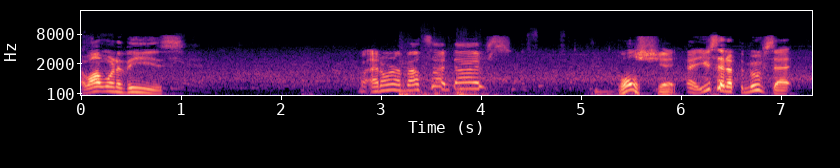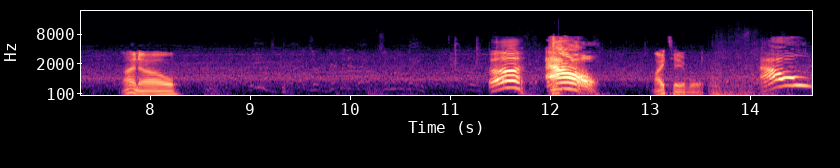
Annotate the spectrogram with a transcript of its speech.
I want one of these. I don't have outside dives. Bullshit. Hey, you set up the moveset. I know. Uh, ow! My table. Ow!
